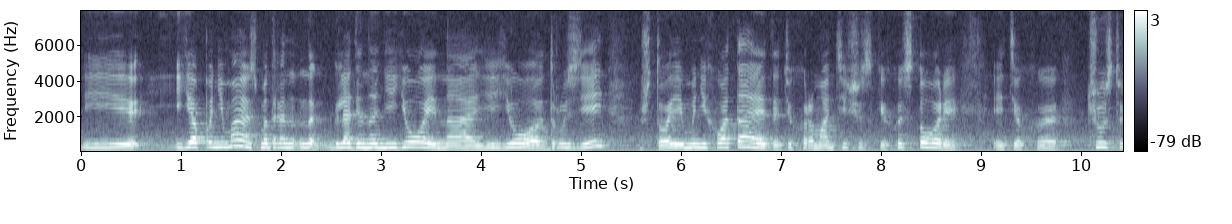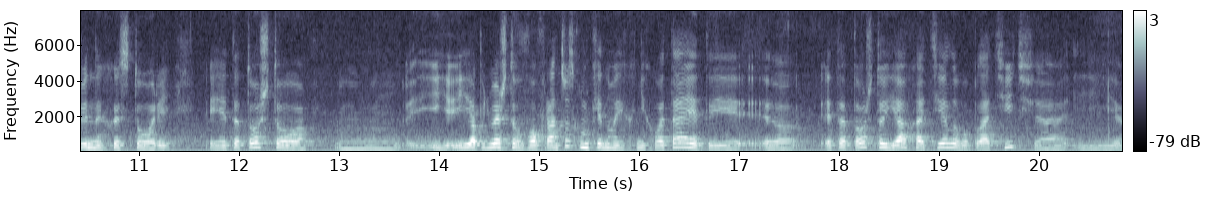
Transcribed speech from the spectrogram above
и я понимаю, смотря, глядя на нее и на ее друзей, что им не хватает этих романтических историй, этих э, чувственных историй. И это то, что и я понимаю, что во французском кино их не хватает, и э, это то, что я хотела воплотить, э, и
